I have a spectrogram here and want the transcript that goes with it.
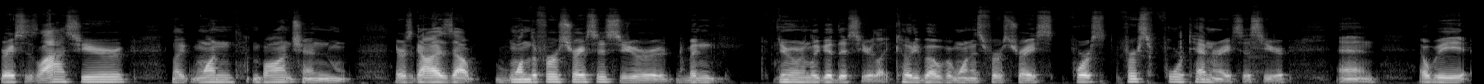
races last year, like one bunch, and there's guys that won the first race this year, been doing really good this year. Like Cody Bova won his first race, first first four ten race this year, and it'll be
